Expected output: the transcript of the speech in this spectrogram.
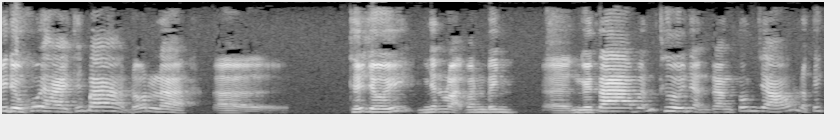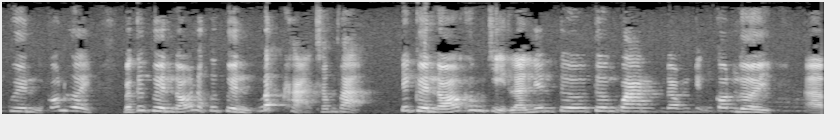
Cái điều khôi hài thứ ba đó là uh, thế giới nhân loại văn minh. Uh, người ta vẫn thừa nhận rằng tôn giáo là cái quyền của con người và cái quyền đó là cái quyền bất khả xâm phạm. Cái quyền đó không chỉ là liên tương tương quan trong những con người à,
